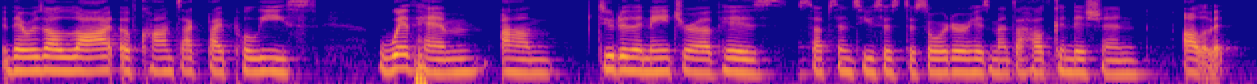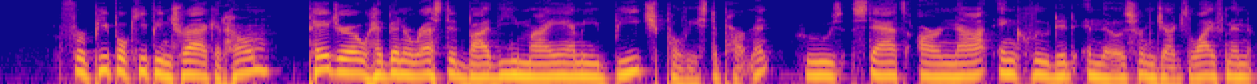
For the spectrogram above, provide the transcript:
there was a lot of contact by police with him um, due to the nature of his substance use disorder, his mental health condition, all of it. For people keeping track at home, Pedro had been arrested by the Miami Beach Police Department, whose stats are not included in those from Judge Leifman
